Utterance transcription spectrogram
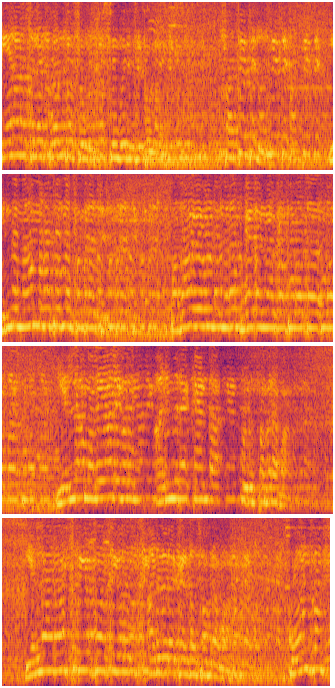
കേരളത്തിലെ കോൺഗ്രസും സ്വീകരിച്ചിട്ടുള്ളത്. സത്യത്തിൽ ഇന്ന് നാം നടത്തുന്ന സമരത്തിൽ പതാകകളുടെ നിറഭേദങ്ങൾക്കപ്പുറത്ത് എല്ലാ മലയാളികളും അണിനിരക്കേണ്ട ഒരു സമരമാണ്. എല്ലാ രാഷ്ട്രീയ പാർട്ടികളും അണിനിരക്കേണ്ട സമരമാണ്. കോൺഗ്രസ്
